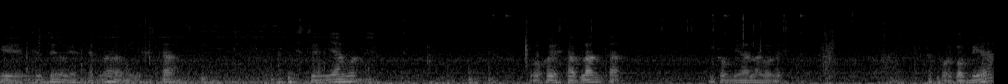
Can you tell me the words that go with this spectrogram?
Evidentemente no voy a hacer nada porque está esto en llamas. Voy coger esta planta y combinarla con esta. Por combinar.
